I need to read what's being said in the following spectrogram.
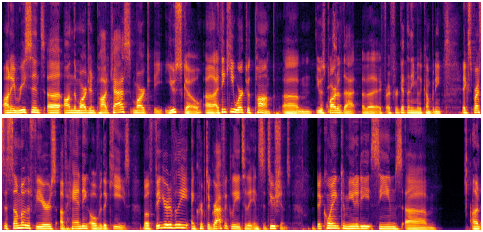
On a recent uh, on the margin podcast, Mark Yusko, uh, I think he worked with Pomp. Um, he was part of that. Uh, I f- I forget the name of the company. Expresses some of the fears of handing over the keys, both figuratively and cryptographically, to the institutions. Bitcoin community seems um, un-.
